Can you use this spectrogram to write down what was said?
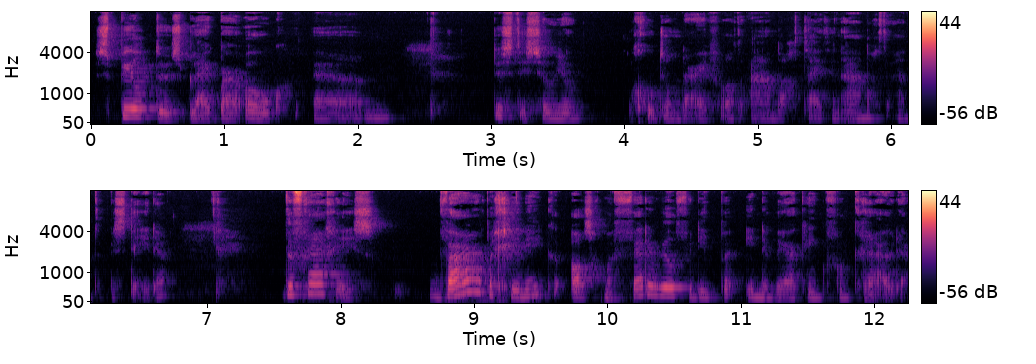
speelt dus blijkbaar ook. Um, dus het is sowieso goed om daar even wat aandacht, tijd en aandacht aan te besteden. De vraag is: waar begin ik als ik me verder wil verdiepen in de werking van kruiden?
